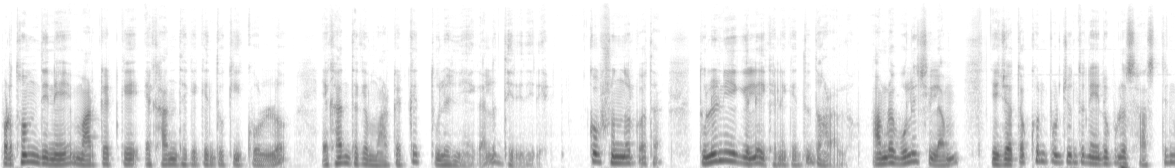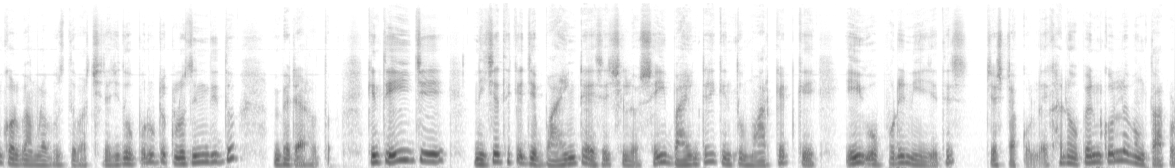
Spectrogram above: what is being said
প্রথম দিনে মার্কেটকে এখান থেকে কিন্তু কি করল? এখান থেকে মার্কেটকে তুলে নিয়ে গেল ধীরে ধীরে। খুব সুন্দর কথা। তুলে নিয়ে গেলে এখানে কিন্তু দাঁড়াল। আমরা বলেছিলাম যে যতক্ষণ পর্যন্ত না এর উপরে সাস্টেন করবে আমরা বুঝতে পারছি না। যদি ওপর উঠে ক্লোজিং দিত বেটার হতো। কিন্তু এই যে নিচে থেকে যে বাইংটা এসেছিল, সেই বাইংটাই কিন্তু মার্কেটকে এই ওপরে নিয়ে যেতে চেষ্টা করল। এখানে ওপেন করল এবং তারপর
